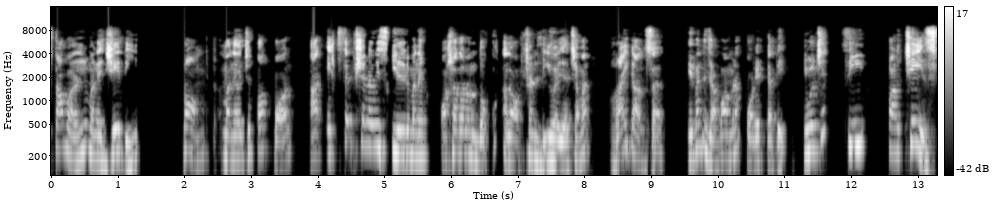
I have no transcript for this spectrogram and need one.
স্টাবার্ন মানে জেদি প্রম্পট মানে হচ্ছে তৎপর, আর এক্সেপশনালি স্কিল্ড মানে অসাধারণ, দক্ষ, তাহলে অপশন ডি হয়ে যাচ্ছে আমার রাইট আনসার এবারে যাব আমরা পরেরটাতে। কি বলছে? She purchased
